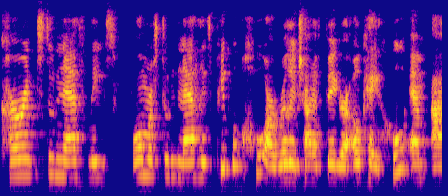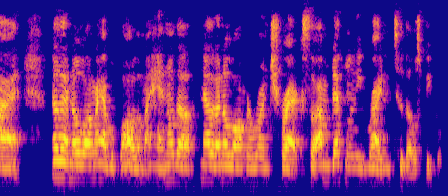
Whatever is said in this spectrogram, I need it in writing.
current student athletes, former student athletes, people who are really trying to figure, okay, who am I now that I no longer have a ball in my hand, now that, now that I no longer run track. So I'm definitely writing to those people.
